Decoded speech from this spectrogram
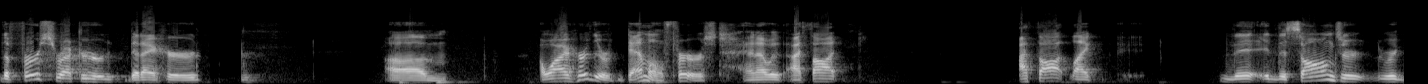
the first record that I heard, um, well, I heard their demo first, and I was I thought, I thought like the the songs are were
